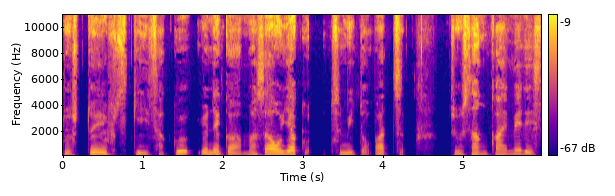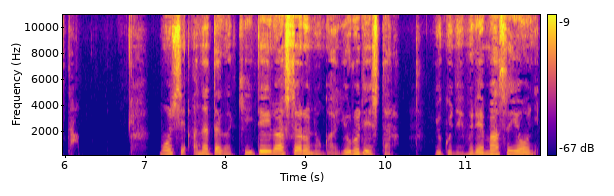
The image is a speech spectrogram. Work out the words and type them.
ドストエフスキー作米川正夫役罪と罰13回目でした。もしあなたが聞いていらっしゃるのが夜でしたらよく眠れますように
